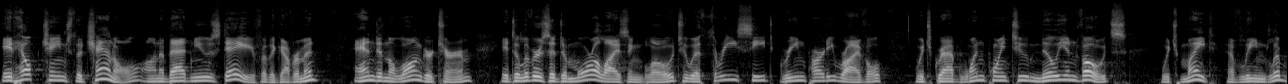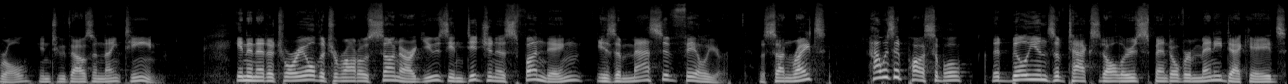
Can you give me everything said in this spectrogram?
it helped change the channel on a bad news day for the government, and in the longer term, it delivers a demoralizing blow to a three seat Green Party rival, which grabbed 1.2 million votes which might have leaned liberal in 2019. In an editorial, the Toronto Sun argues Indigenous funding is a massive failure. The Sun writes How is it possible that billions of tax dollars spent over many decades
